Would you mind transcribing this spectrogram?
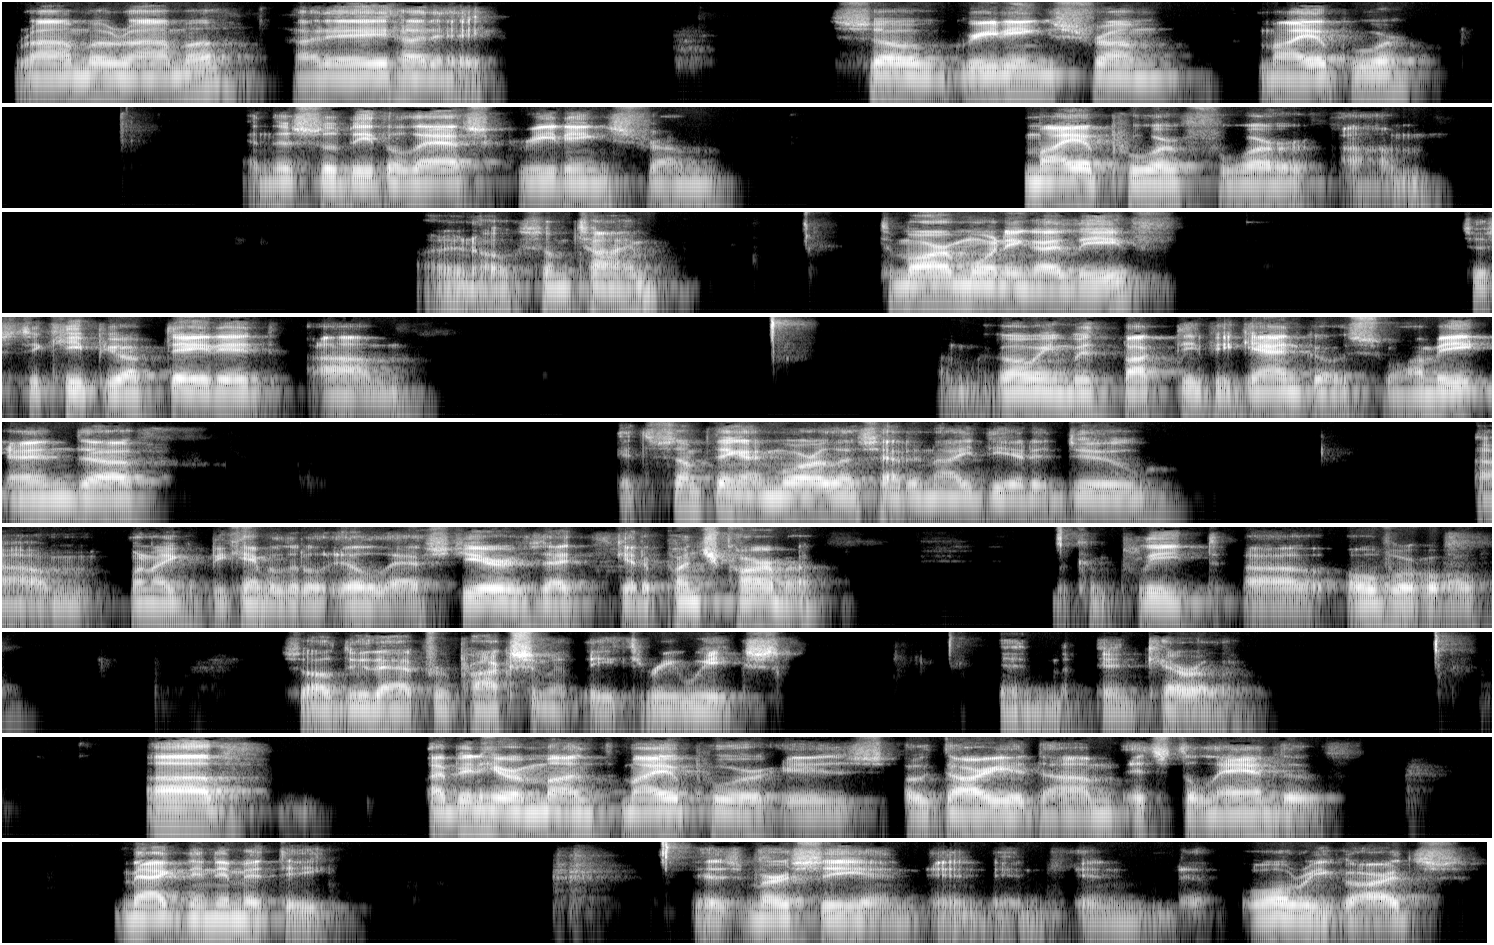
Rama Rama, Hare Hare. So, greetings from Mayapur. And this will be the last greetings from Mayapur for, um, I don't know, some time. Tomorrow morning I leave just to keep you updated. Um, I'm going with Bhakti Vigyan Goswami, and uh, it's something I more or less had an idea to do um, when I became a little ill last year. Is that get a panchakarma, a complete uh, overhaul. So I'll do that for approximately three weeks in in Kerala. Uh, I've been here a month. Mayapur is Audarya Dham. It's the land of magnanimity. There's mercy in, in, in, in all regards.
